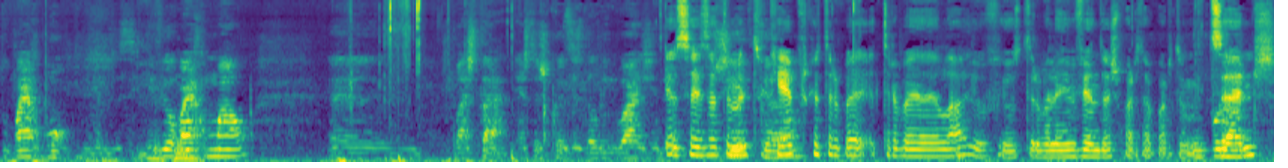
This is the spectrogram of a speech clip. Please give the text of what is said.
do bairro bom, digamos assim. Havia o bairro mau, uh, lá está, estas coisas da linguagem. Eu sei exatamente o que é, porque eu trabalhei, trabalhei lá, eu, eu, trabalhei em vendas porta a porta há muitos Pronto. anos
